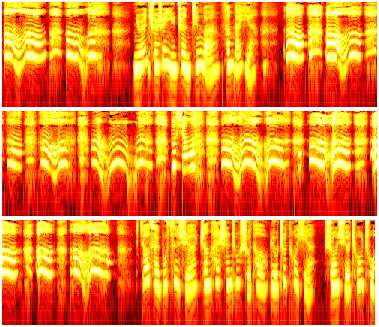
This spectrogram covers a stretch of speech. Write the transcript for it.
啊啊！女人全身一阵痉挛，翻白眼。啊啊啊嘴不自觉张开，伸出舌头，流出唾液，双穴抽搐，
